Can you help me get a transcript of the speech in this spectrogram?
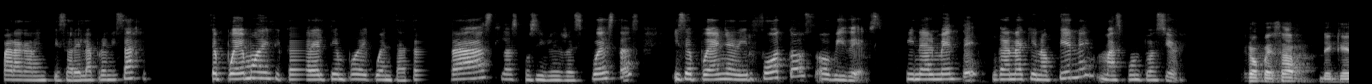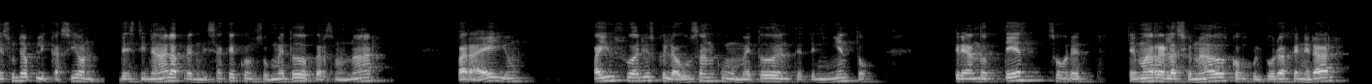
para garantizar el aprendizaje. Se puede modificar el tiempo de cuenta atrás, las posibles respuestas y se puede añadir fotos o videos. Finalmente, gana quien obtiene más puntuación. Pero a pesar de que es una aplicación destinada al aprendizaje con su método personal, para ello, hay usuarios que la usan como método de entretenimiento, creando test sobre temas relacionados con cultura general,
